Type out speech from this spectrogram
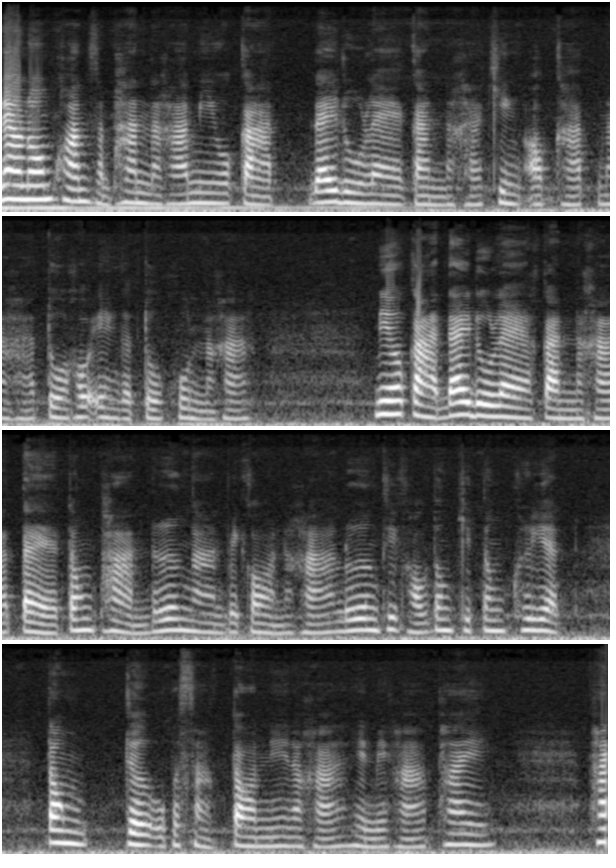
แนวโน้มความสัมพันธ์นะคะ มีโอกาสได้ดูแลกันนะคะ King of Cup นะคะ ตัวเขาเองกับตัวคุณนะคะ มีโอกาสได้ดูแลกันนะคะ แต่ต้องผ่านเรื่องงานไปก่อนนะคะ เรื่องที่เขาต้องคิดต้องเครียด ต้องเจออุปสรรคตอนนี้นะคะ เห็นไหมคะไพ่ไพ่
